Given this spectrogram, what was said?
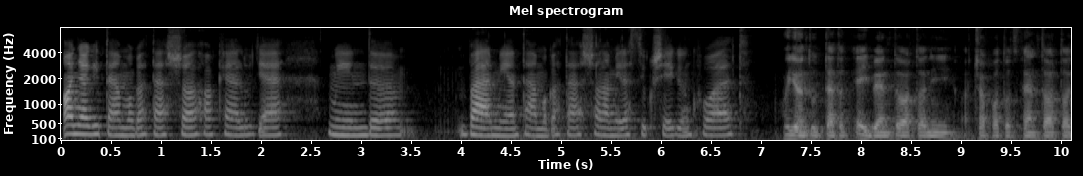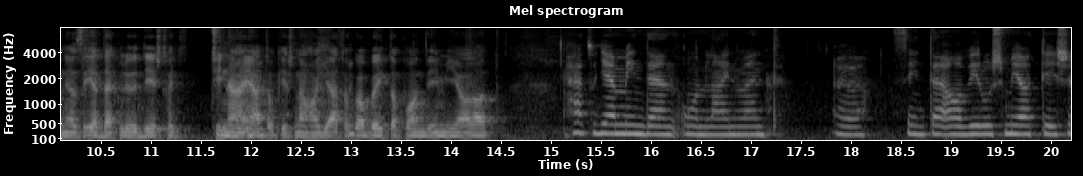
anyagi támogatással, ha kell, ugye, mind bármilyen támogatással, amire szükségünk volt. Hogyan tudtátok egyben tartani a csapatot, fenntartani az érdeklődést, hogy csináljátok és ne hagyjátok abba itt a pandémia alatt? Hát ugye minden online ment szinte a vírus miatt, és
